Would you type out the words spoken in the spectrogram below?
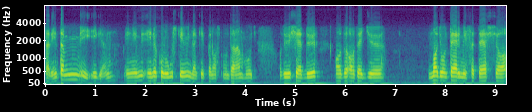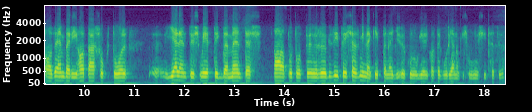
szerintem igen. Én, én, én ökológusként mindenképpen azt mondanám, hogy az őserdő az, az egy nagyon természetes, az emberi hatásoktól jelentős mértékben mentes állapotot rögzít, és ez mindenképpen egy ökológiai kategóriának is minősíthető.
